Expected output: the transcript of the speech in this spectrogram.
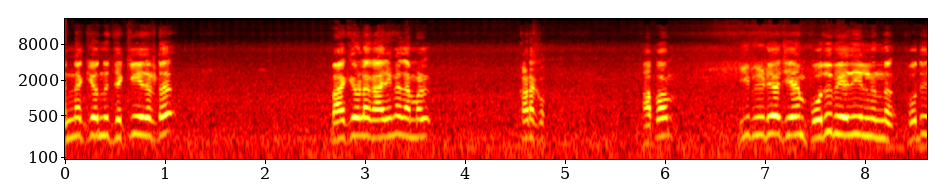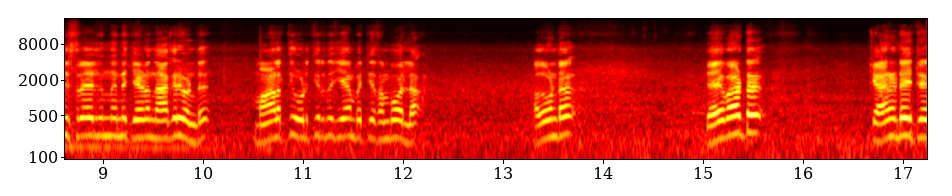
എന്നൊക്കെ ഒന്ന് ചെക്ക് ചെയ്തിട്ട് ബാക്കിയുള്ള കാര്യങ്ങൾ നമ്മൾ കടക്കും. അപ്പം ഈ വീഡിയോ ചെയ്യാൻ പൊതുവേദിയിൽ നിന്ന് പൊതു ഇസ്രായേലിൽ നിന്ന് തന്നെ ചെയ്യണമെന്ന് ആഗ്രഹമുണ്ട്. മാളത്തി ഒളിച്ചിരുന്ന് ചെയ്യാൻ പറ്റിയ സംഭവമല്ല. അതുകൊണ്ട് ദയവായിട്ട് കാൻഡിഡേറ്റ്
